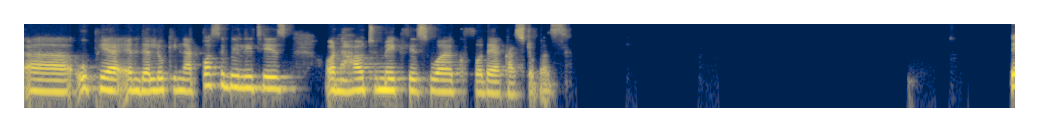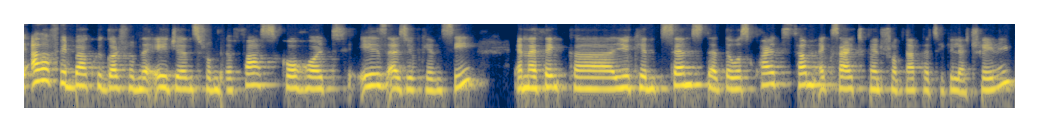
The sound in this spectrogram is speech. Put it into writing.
uh, Upya and they're looking at possibilities on how to make this work for their customers. The other feedback we got from the agents from the first cohort is, as you can see, and I think uh, you can sense that there was quite some excitement from that particular training,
